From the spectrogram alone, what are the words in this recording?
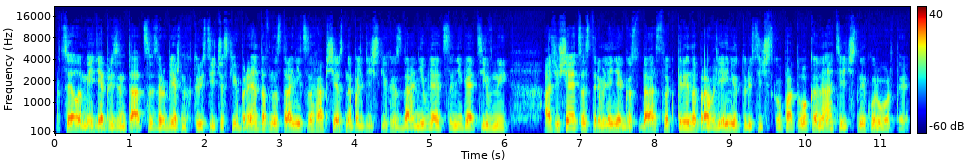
В целом, медиапрезентация зарубежных туристических брендов на страницах общественно-политических изданий является негативной – ощущается стремление государства к перенаправлению туристического потока на отечественные курорты.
